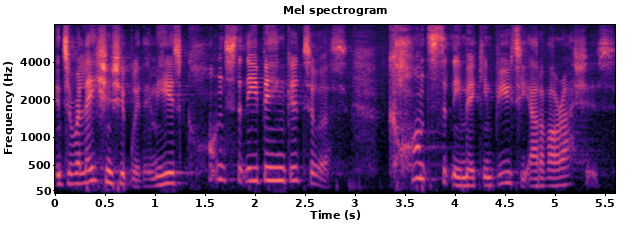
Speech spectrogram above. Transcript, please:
into relationship with him. He is constantly being good to us, constantly making beauty out of our ashes.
